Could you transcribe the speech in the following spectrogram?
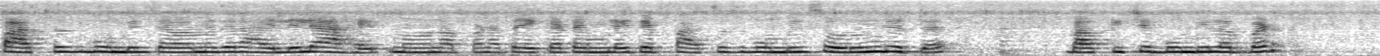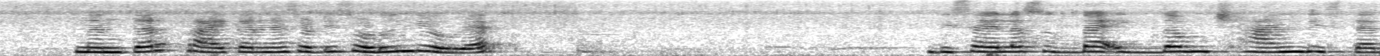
पाचच बोंबील तव्यामध्ये राहिलेले आहेत. म्हणून आपण आता एका टाईमला इथे पाचच बोंबील सोडून घेतोय. बाकीचे बोंबील आपण नंतर फ्राय करण्यासाठी सोडून घेऊयात. दिसायला सुद्धा एकदम छान दिसतात.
